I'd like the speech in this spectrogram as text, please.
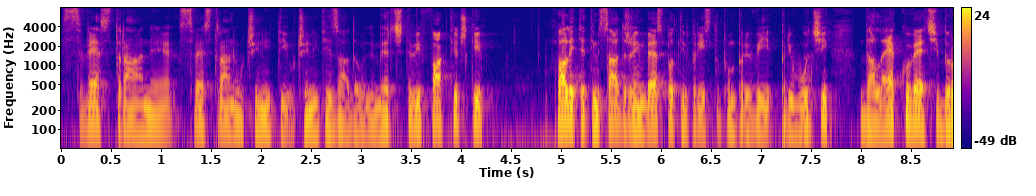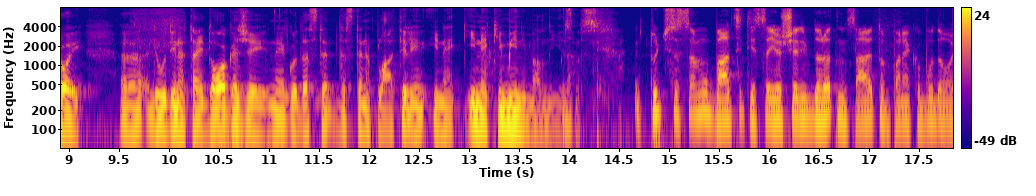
sve strane, sve strane učiniti, učiniti zadovoljnim, jer ćete vi faktički kvalitetnim sadržajem, besplatnim pristupom privi, privući daleko veći broj uh, ljudi na taj događaj nego da ste, da ste naplatili i, ne, i neki minimalni iznos. Da. Tu ću se samo ubaciti sa još jednim dodatnim savjetom, pa neka bude ovo,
